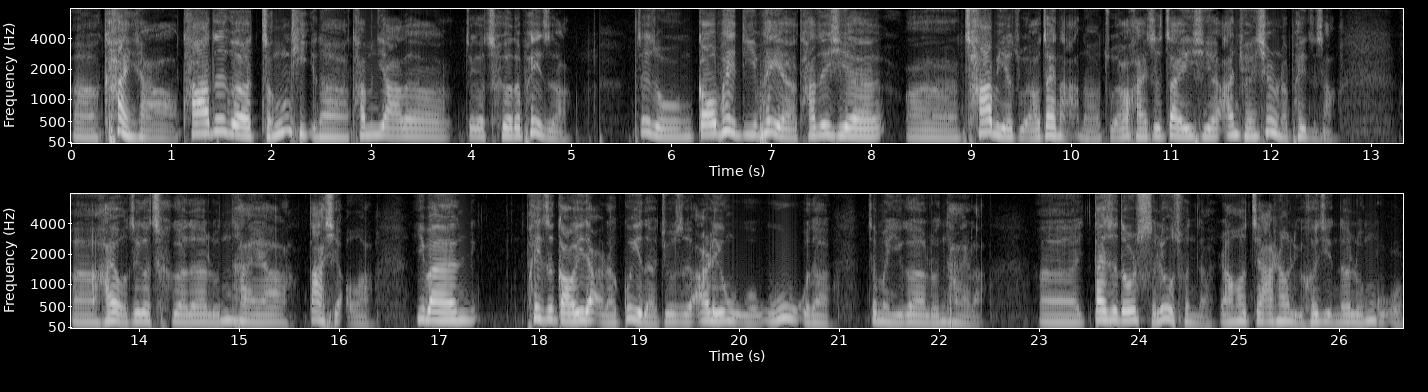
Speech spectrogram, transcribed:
呃，看一下啊，它这个整体呢，他们家的这个车的配置啊，这种高配低配啊，它这些呃差别主要在哪呢？主要还是在一些安全性的配置上，呃，还有这个车的轮胎啊、大小啊，一般配置高一点的、贵的，就是二零五五五的这么一个轮胎了。呃，但是都是十六寸的，然后加上铝合金的轮毂，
